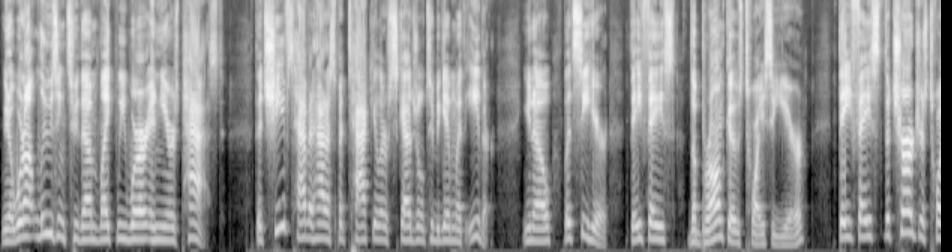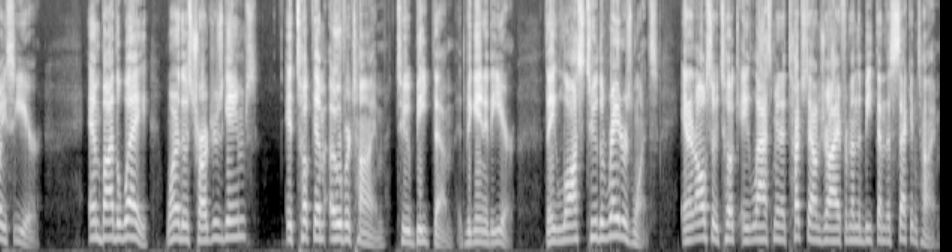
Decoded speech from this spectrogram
You know, we're not losing to them like we were in years past. The Chiefs haven't had a spectacular schedule to begin with either. You know, let's see here. They face the Broncos twice a year. They face the Chargers twice a year. And by the way, one of those Chargers games, it took them overtime to beat them at the beginning of the year. They lost to the Raiders once, and it also took a last minute touchdown drive for them to beat them the second time.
